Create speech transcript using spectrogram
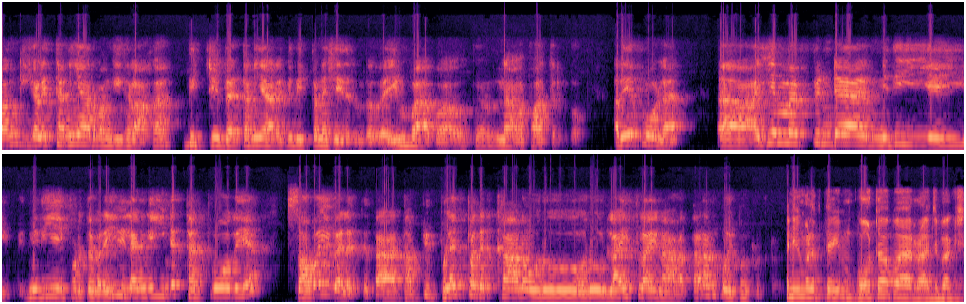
வங்கிகளை தனியார் வங்கிகளாக விற்று தனியாருக்கு விற்பனை செய்திருந்ததையும் நாங்கள் பார்த்திருந்தோம். அதே போல ஐஎம்எஃப் நிதியை நிதியை பொறுத்தவரையில் இலங்கையின் தற்போதைய சபைகளுக்கு தப்பி பிழைப்பதற்கான ஒரு ஒரு லைஃப் லைனாகத்தான் அது போய்கொண்டிருக்கிறது உங்களுக்கு தெரியும் கோட்டாபா ராஜபக்ஷ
